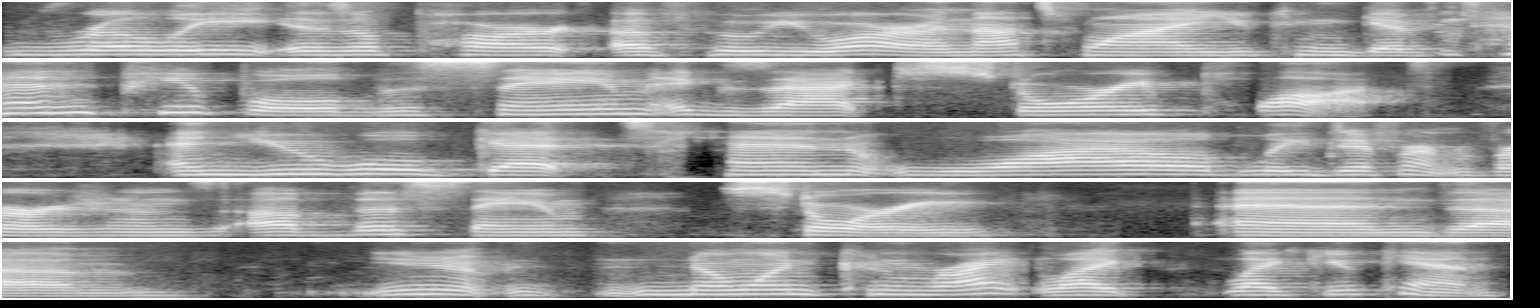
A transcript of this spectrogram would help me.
really is a part of who you are. And that's why you can give 10 people the same exact story plot, and you will get 10 wildly different versions of the same story. And, um, you know, no one can write like like you can,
